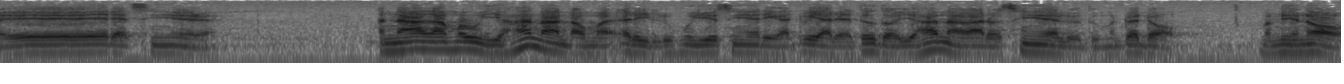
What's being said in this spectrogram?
တယ်တဲ့ဆင်းရဲတယ်အနာဂံမဟုတ်ယဟနာတောင်မှအဲ့ဒီလူမှုရေးဆင်းရဲတွေကတွေ့ရတယ်သို့တော့ယဟနာကတော့ဆင်းရဲလို့သူမတွေ့တော့မမြင်တော့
